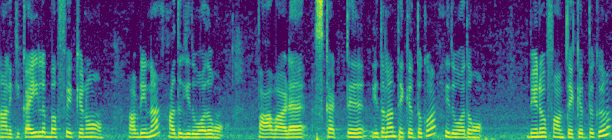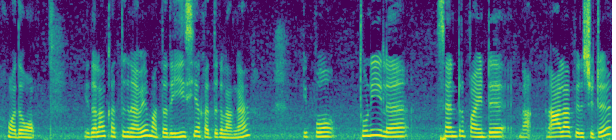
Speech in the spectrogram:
நாளைக்கு கையில் பஃப் வைக்கணும் அப்படின்னா அதுக்கு இது உதவும். பாவாடை ஸ்கர்ட்டு இதெல்லாம் தைக்கிறதுக்கும் இது உதவும். பெனோஃபார்ம் தைக்கிறதுக்கும் உதவும். இதெல்லாம் கற்றுக்கினாவே மற்றதை ஈஸியாக கற்றுக்கலாங்க இப்போது துணியில் சென்ட்ரு பாயிண்ட்டு நா நாலாக பிரிச்சுட்டு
